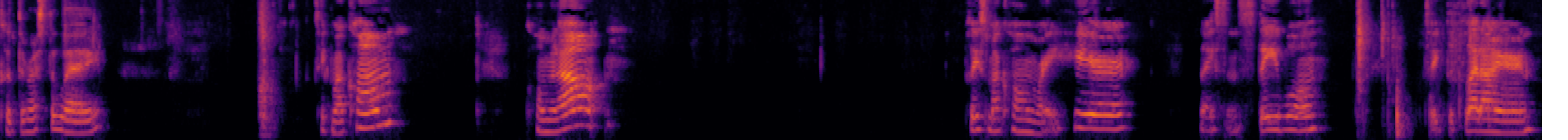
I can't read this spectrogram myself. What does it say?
cut the rest away, take my comb, comb it out, place my comb right here, nice and stable, take the flat iron,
